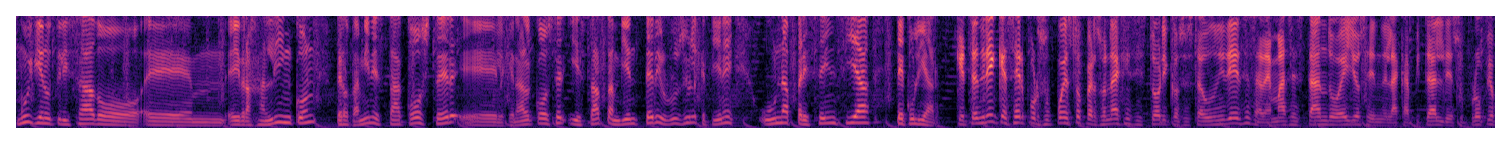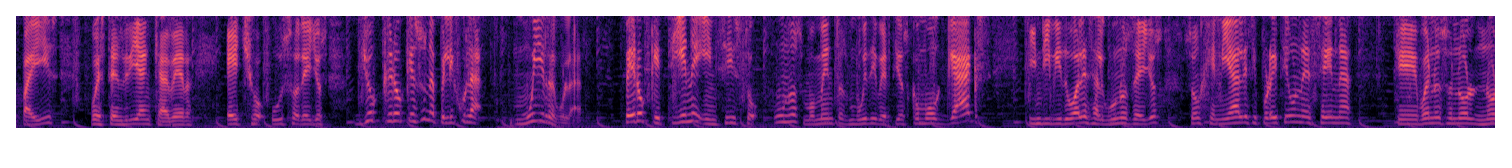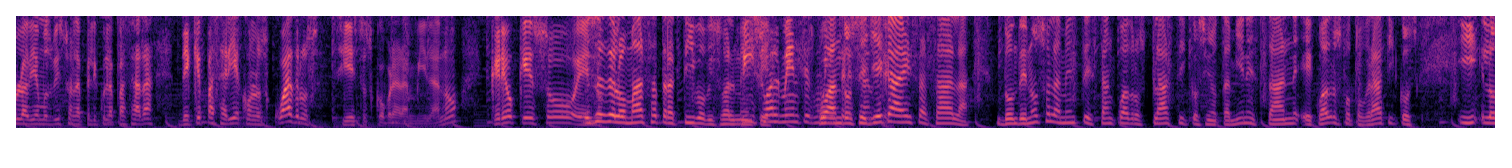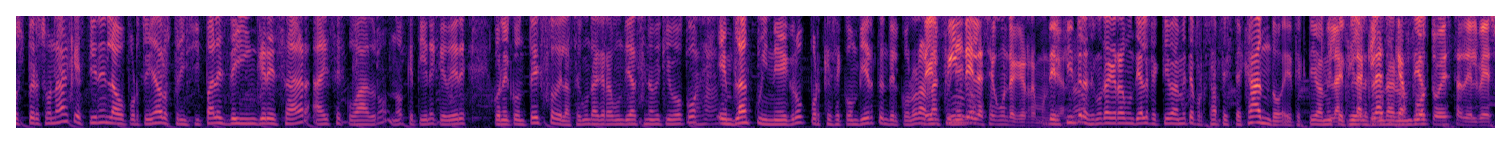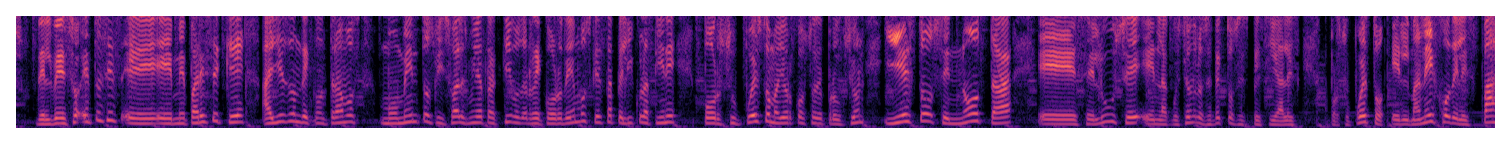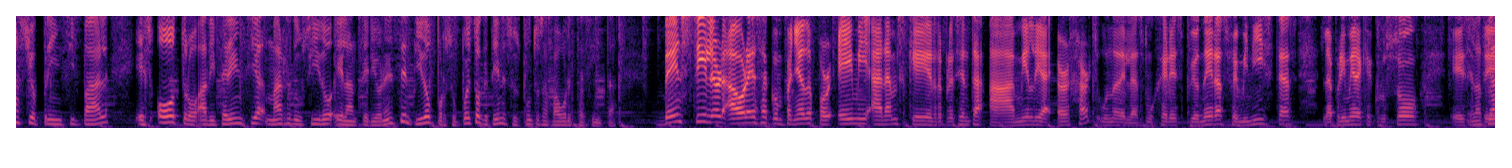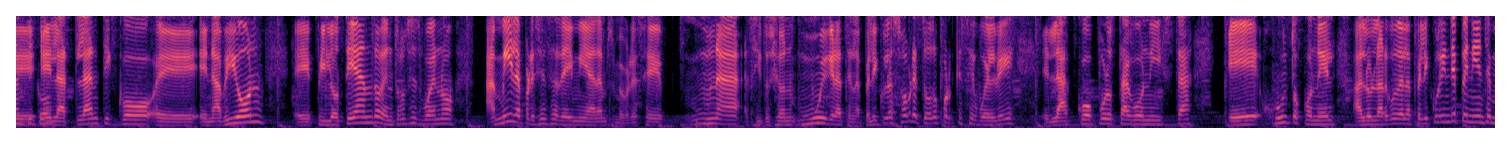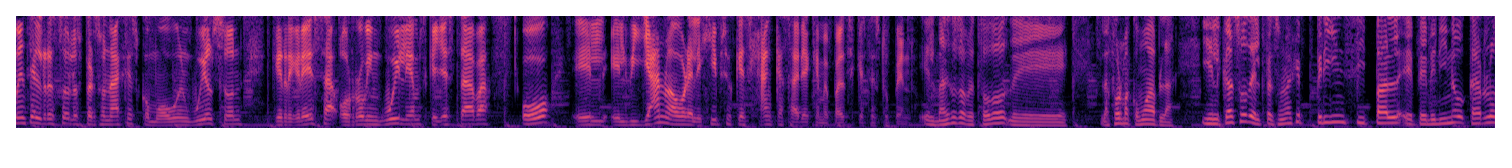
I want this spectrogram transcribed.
muy bien utilizado em, Abraham Lincoln, pero también está Coster, eh, el general Coster, y está también Teddy Roosevelt, que tiene una presencia peculiar. Que tendrían que ser, por supuesto, personajes históricos estadounidenses, además estando ellos en la capital de su propio país, pues tendrían que haber hecho uso de ellos. Yo creo que es una película muy irregular, pero que tiene, insisto, unos momentos muy divertidos, como gags individuales, algunos de ellos son geniales y por ahí tiene una escena que bueno, eso no, no, lo habíamos visto en la película pasada, de qué pasaría con los cuadros si estos cobraran vida, ¿no? Creo que eso... eso es de lo más atractivo visualmente. Visualmente es muy Cuando se llega a esa sala, donde no solamente están cuadros plásticos, sino también están eh, cuadros fotográficos, y los personajes tienen la oportunidad, los principales, de ingresar a ese cuadro, ¿no? Que tiene que ver con el contexto de la Segunda Guerra Mundial, si no me equivoco, en blanco y negro, porque se convierten del color a del blanco fin y negro. de la Segunda Guerra Mundial. Del fin de la Segunda Guerra Mundial, efectivamente, porque están festejando, efectivamente, la, el fin de la, Segunda Guerra Mundial foto esta del beso. Del beso. Entonces, eh, eh, me parece que ahí es donde encontramos momentos visuales muy atractivos. Recordemos que esta película tiene, por supuesto, mayor costo de producción y esto se nota, eh, se luce en la cuestión de los efectos especiales. Por supuesto, el manejo del espacio principal es otro, a diferencia más reducido el anterior. En ese sentido, por supuesto que tiene sus puntos a favor esta cinta. Ben Stiller ahora es acompañado por Amy Adams, que representa a Amelia Earhart, una de las mujeres pioneras feministas, la primera que cruzó este, el Atlántico, eh, en avión, eh, piloteando. Entonces, bueno, a mí la presencia de Amy Adams me parece una situación muy grata en la película, sobre todo porque se vuelve la coprotagonista eh, junto con él a lo largo de la película, independientemente del resto de los personajes como Owen Wilson, que regresa, o Robin Williams, que ya estaba, o el, el villano ahora, el egipcio, que es Hank Azaria, que me parece que está estupendo. El manejo sobre todo de la forma como habla. Y en el caso del personaje principal femenino, Carlos,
